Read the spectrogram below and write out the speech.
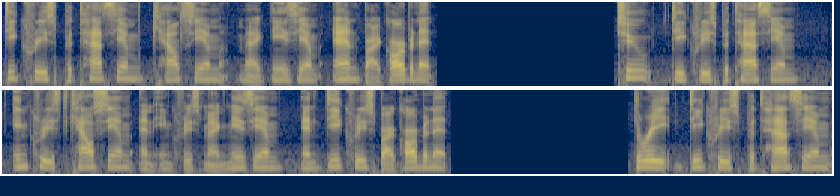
Decreased potassium, calcium, magnesium, and bicarbonate. 2. Decreased potassium, increased calcium and increased magnesium, and decreased bicarbonate. 3. Decreased potassium,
